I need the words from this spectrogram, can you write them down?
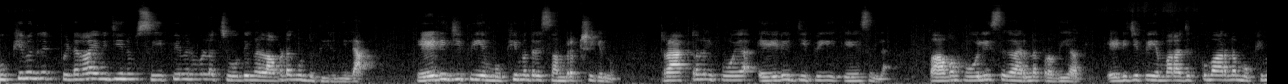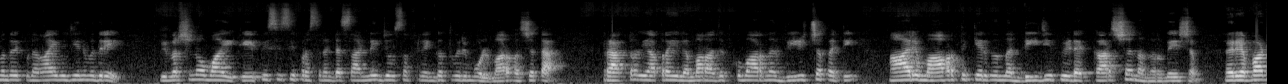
മുഖ്യമന്ത്രി പിണറായി വിജയനും സി പി എമ്മിനുമുള്ള ചോദ്യങ്ങൾ അവിടെ കൊണ്ട് തീരുന്നില്ല എ ഡി ജി പിയെ മുഖ്യമന്ത്രി സംരക്ഷിക്കുന്നു. ട്രാക്ടറിൽ പോയ എ ഡി ജി പിക്ക് കേസില്ല. പാവം പോലീസുകാരനെ പ്രതിയാക്കി. A D G P M R Ajith മുഖ്യമന്ത്രി പിണറായി വിജയനുമെതിരെ വിമർശനവുമായി K P C C president Sunny Joseph രംഗത്ത് വരുമ്പോൾ മറുവശത്ത് ട്രാക്ടർ യാത്രയിൽ എം ആർ അജിത് കുമാറിന് വീഴ്ച പറ്റി ആരും ആവർത്തിക്കരുതെന്ന ഡി ജി പിയുടെ കർശന നിർദ്ദേശം രവാഡ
